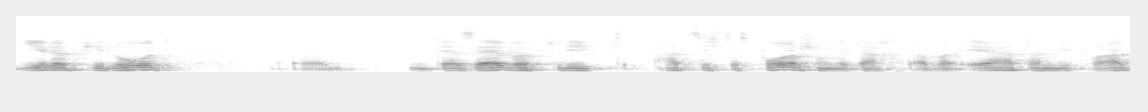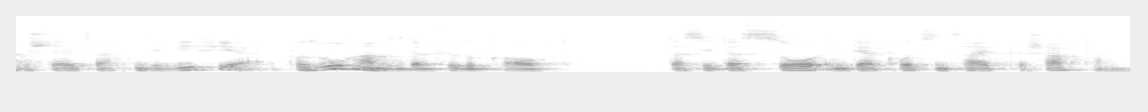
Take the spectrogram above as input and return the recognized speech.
Jeder Pilot, äh, der selber fliegt, hat sich das vorher schon gedacht, aber er hat dann die Frage gestellt, sagten sie, wie viele Versuche haben sie dafür gebraucht, dass sie das so in der kurzen Zeit geschafft haben?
